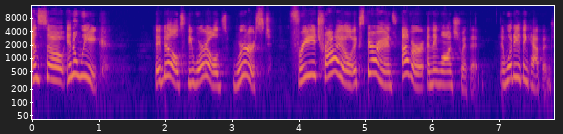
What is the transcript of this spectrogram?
And so in a week, they built the world's worst free trial experience ever and they launched with it. And what do you think happened?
